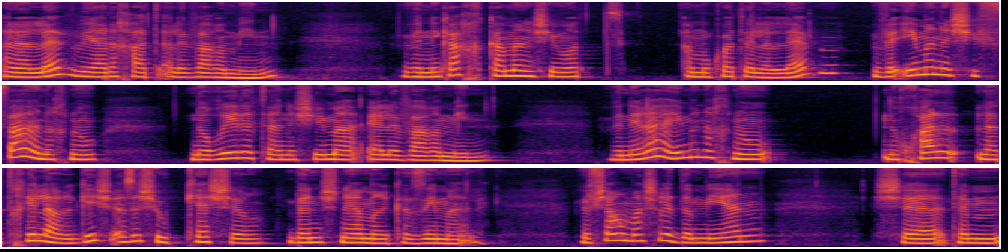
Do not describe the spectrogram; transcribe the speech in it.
על הלב ויד אחת על איבר המין, וניקח כמה נשימות עמוקות אל הלב, ועם הנשיפה אנחנו נוריד את הנשימה אל איבר המין, ונראה האם אנחנו נוכל להתחיל להרגיש איזשהו קשר בין שני המרכזים האלה. ואפשר ממש לדמיין שאתם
